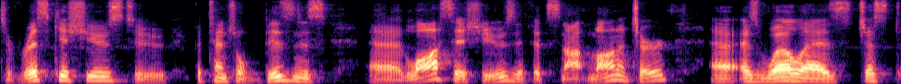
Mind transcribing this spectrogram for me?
to risk issues, to potential business uh, loss issues if it's not monitored, uh, as well as just,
